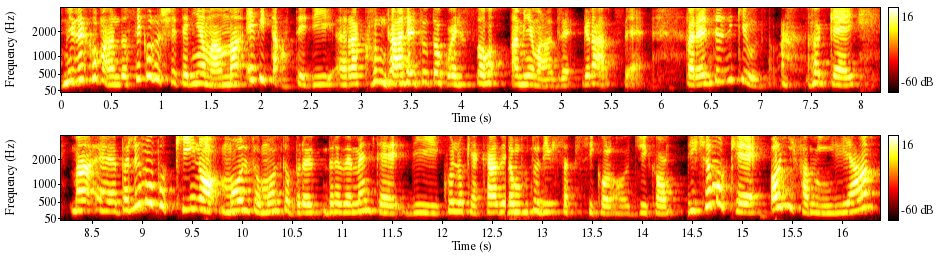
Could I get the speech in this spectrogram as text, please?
Mi raccomando, se conoscete mia mamma, evitate di raccontare tutto questo a mia madre. Grazie. Parentesi chiusa. ok, ma eh, parliamo un pochino, molto molto bre- brevemente di quello che accade da un punto di vista psicologico. Diciamo che ogni famiglia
